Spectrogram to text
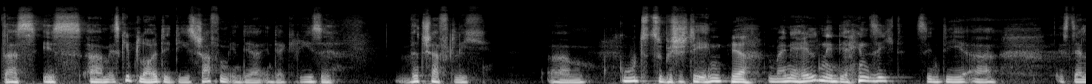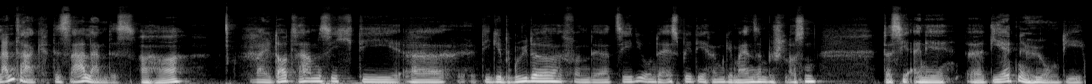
das ist, ähm, es gibt Leute, die es schaffen, in der, in der Krise wirtschaftlich ähm, gut zu bestehen. Ja. Und meine Helden in der Hinsicht sind die, äh, ist der Landtag des Saarlandes. Aha. Weil dort haben sich die, äh, die Gebrüder von der CDU und der SPD haben gemeinsam beschlossen, dass sie eine äh, Diätenerhöhung, die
